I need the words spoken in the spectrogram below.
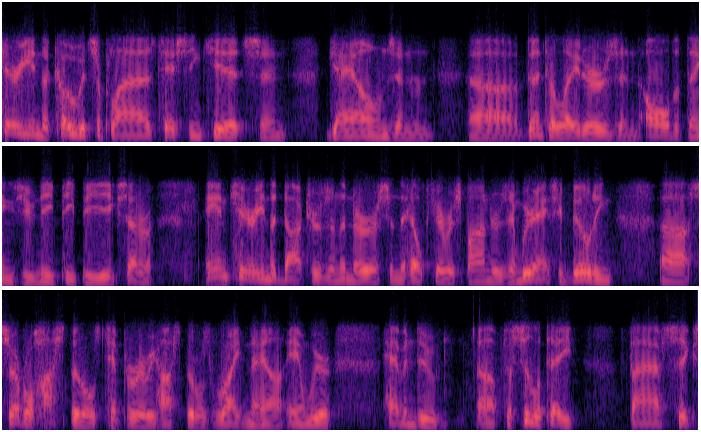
carrying the COVID supplies, testing kits, and gowns and uh, ventilators and all the things you need, PPE, et cetera. and carrying the doctors and the nurse and the healthcare responders. And we're actually building uh, several hospitals, temporary hospitals, right now, and we're having to uh, facilitate five, six,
